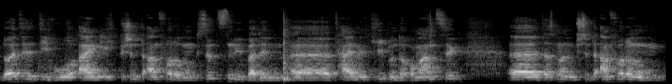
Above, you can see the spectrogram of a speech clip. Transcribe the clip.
Leute, die wo eigentlich bestimmte Anforderungen besitzen, wie bei dem äh, Teil mit Liebe und der Romantik, äh, dass man bestimmte Anforderungen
